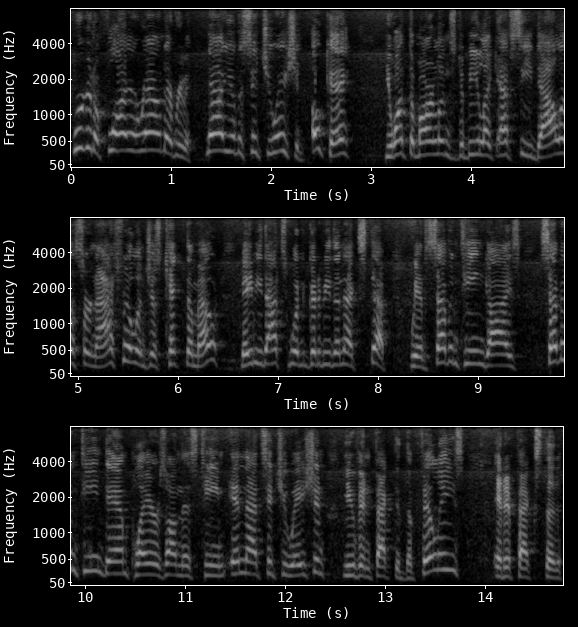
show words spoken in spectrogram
we're going to fly around everywhere. Now you have a situation. Okay, you want the Marlins to be like FC Dallas or Nashville and just kick them out? Maybe that's what going to be the next step. We have 17 guys, 17 damn players on this team in that situation. You've infected the Phillies. It affects the,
